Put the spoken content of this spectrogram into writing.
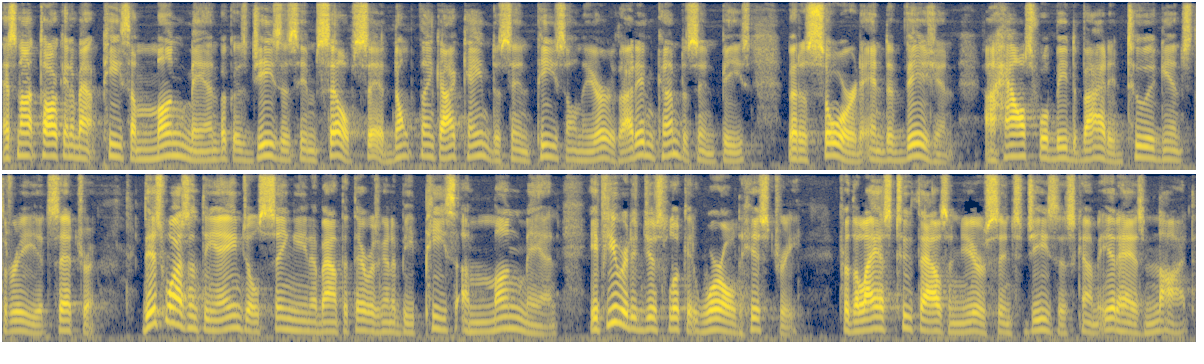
That's not talking about peace among men because Jesus himself said, Don't think I came to send peace on the earth. I didn't come to send peace, but a sword and division. A house will be divided, two against three, etc. This wasn't the angels singing about that there was going to be peace among men. If you were to just look at world history, for the last 2,000 years since Jesus come, it has not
